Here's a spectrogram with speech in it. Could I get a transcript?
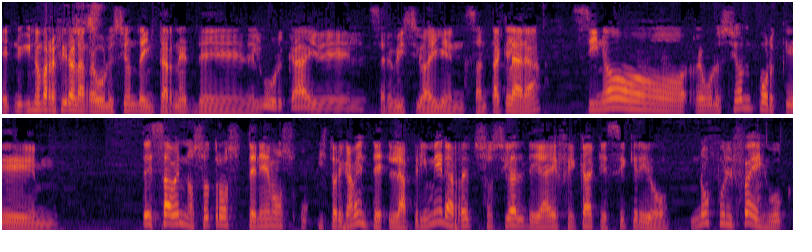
eh, y no me refiero a la revolución de Internet de, del Gurka y del servicio ahí en Santa Clara, sino revolución porque Ustedes saben, nosotros tenemos históricamente la primera red social de AFK que se creó, no fue el Facebook,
